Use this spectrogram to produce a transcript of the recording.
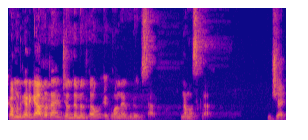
कमेंट करके आप बताएँ। जल्दी मिलता हूँ एक और नए वीडियो के साथ। नमस्कार। जय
